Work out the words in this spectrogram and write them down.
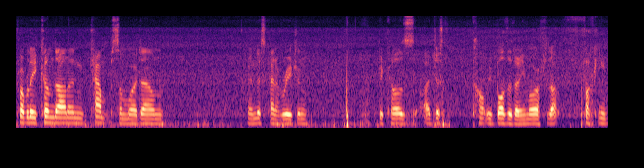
probably come down and camp somewhere down in this kind of region because I just can't be bothered anymore after that fucking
